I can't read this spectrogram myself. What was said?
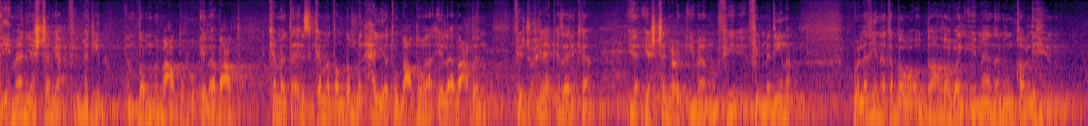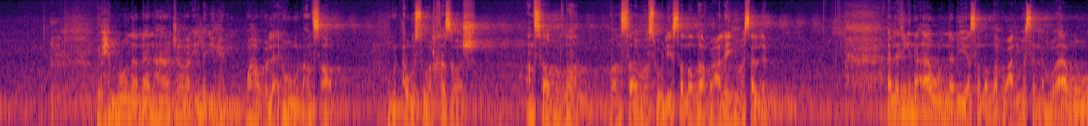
الإيمان يجتمع في المدينة ينضم بعضه إلى بعض كما كما تنضم الحية بعضها إلى بعض في جحرها كذلك يجتمع الإيمان في في المدينة. والذين تبوأوا الدار والإيمان من قبلهم يحبون من هاجر إليهم وهؤلاء هم الأنصار هم الأوس والخزرج أنصار الله وأنصار رسوله صلى الله عليه وسلم. الذين آووا النبي صلى الله عليه وسلم وآووا,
